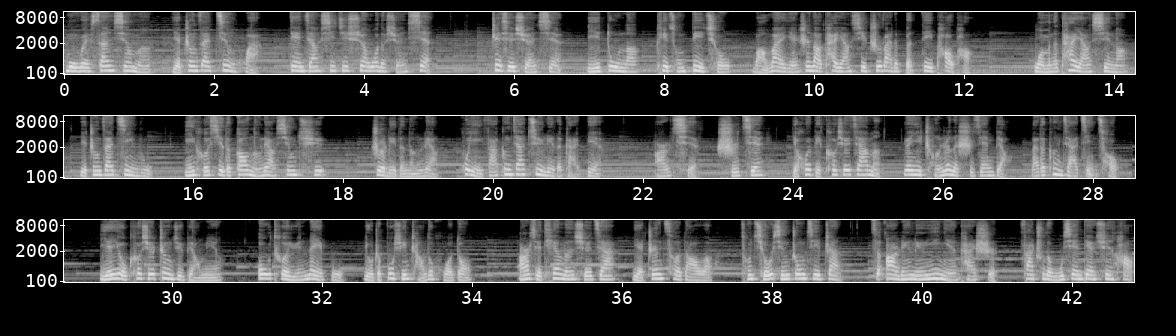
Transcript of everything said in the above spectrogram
木卫三星门也正在净化电浆吸积漩涡的旋线，这些旋线一度呢可以从地球往外延伸到太阳系之外的本地泡泡。我们的太阳系呢也正在进入。银河系的高能量星区，这里的能量会引发更加剧烈的改变，而且时间也会比科学家们愿意承认的时间表来得更加紧凑。也有科学证据表明，欧特云内部有着不寻常的活动，而且天文学家也侦测到了从球形中继站自2001年开始发出的无线电讯号。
